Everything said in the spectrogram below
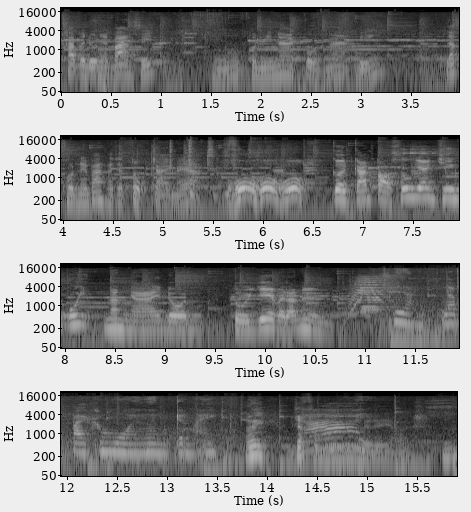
เข้าไปดูในบ้านสิโหคนนี้น่าโกรธมากบิงแล้วคนในบ้านเขาจะตกใจไหมอะโอ้โหโหโหเกิดการต่อสู้แย่งชิง อุ้ยนั่นไงโดนตุยเย่ไปแล้วหนึ่งเพื่อนเราไปขโมยเงินกันไหมเฮ้ยจะขโมยเงินเลยเหรอหืม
